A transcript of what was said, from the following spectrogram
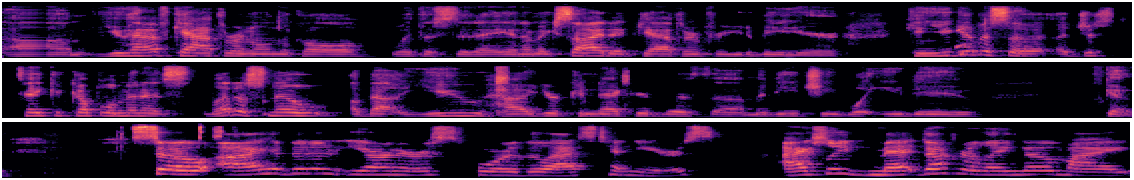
um, you have catherine on the call with us today and i'm excited catherine for you to be here can you give us a, a just take a couple of minutes let us know about you how you're connected with uh, medici what you do go so I have been an ER nurse for the last 10 years. I actually met Dr. Lango my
